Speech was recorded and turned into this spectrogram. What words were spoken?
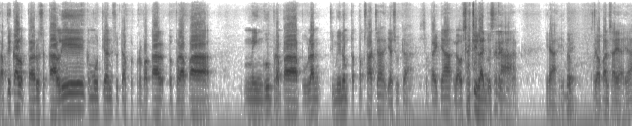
Tapi kalau baru sekali, kemudian sudah beberapa kali, beberapa minggu, berapa bulan diminum tetap saja, ya sudah. Sebaiknya nggak usah dilanjutkan. dilanjutkan. Ya itu jawaban saya ya.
